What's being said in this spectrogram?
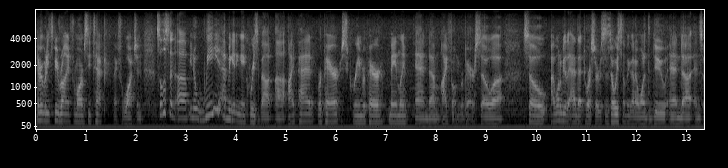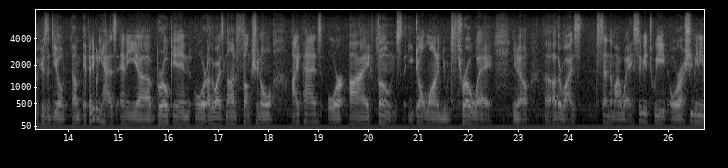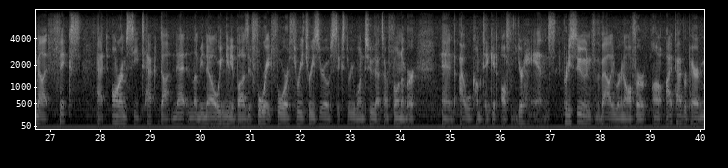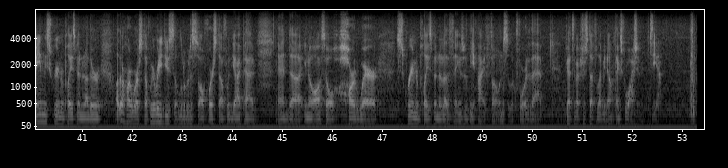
everybody, it's me Ryan from RMC Tech. Thanks for watching. So listen, uh, you know we have been getting inquiries about uh, iPad repair, screen repair mainly, and um, iPhone repair. So uh, so I want to be able to add that to our service. It's always something that I wanted to do, and uh, and so here's the deal. Um, if anybody has any uh, broken or otherwise non-functional iPads or iPhones that you don't want and you would throw away, you know, uh, otherwise send them my way. Send me a tweet or shoot me an email at fix at rmctech.net and let me know. Or you can give me a buzz at 484-330-6312. That's our phone number. And I will come take it off of your hands. Pretty soon for the Valley, we're going to offer uh, iPad repair, mainly screen replacement and other other hardware stuff. We already do a little bit of software stuff with the iPad, and uh, you know also hardware, screen replacement, and other things with the iPhone. So look forward to that. If you got some extra stuff, let me know. Thanks for watching. See ya.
